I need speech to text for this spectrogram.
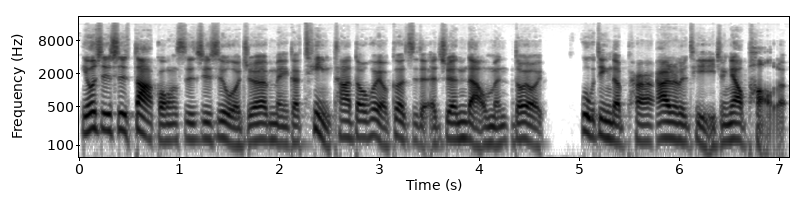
尤其是大公司，其实我觉得每个 team 它都会有各自的 agenda，我们都有固定的 priority 已经要跑了。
